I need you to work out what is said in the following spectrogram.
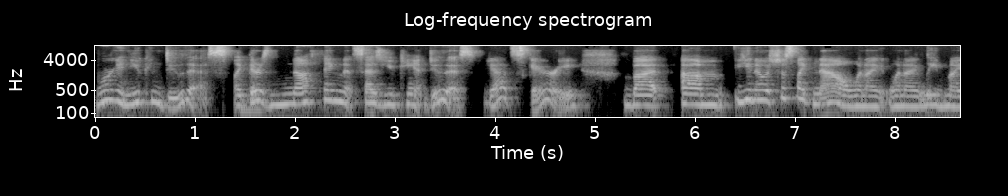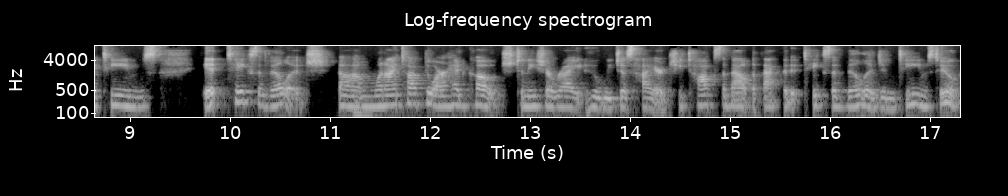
Morgan, you can do this. Like mm-hmm. there's nothing that says you can't do this. Yeah, it's scary. But um, you know, it's just like now when I when I lead my teams, it takes a village. Um, mm-hmm. when I talk to our head coach, Tanisha Wright, who we just hired, she talks about the fact that it takes a village in teams too.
